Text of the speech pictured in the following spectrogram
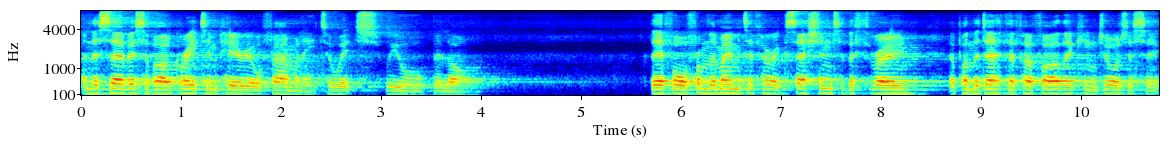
and the service of our great imperial family to which we all belong. Therefore, from the moment of her accession to the throne, upon the death of her father, King George VI,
